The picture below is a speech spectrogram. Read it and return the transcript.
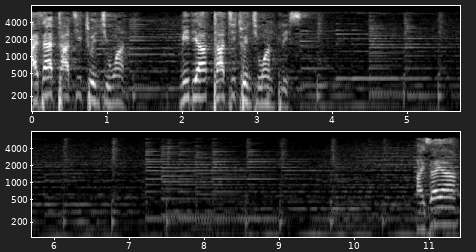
Isaiah 30 21. Media 30 21, please. Isaiah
